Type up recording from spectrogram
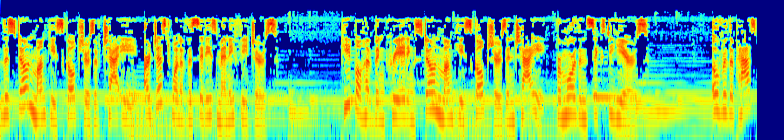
the stone monkey sculptures of Chiayi are just one of the city's many features. People have been creating stone monkey sculptures in Chiayi for more than 60 years. Over the past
